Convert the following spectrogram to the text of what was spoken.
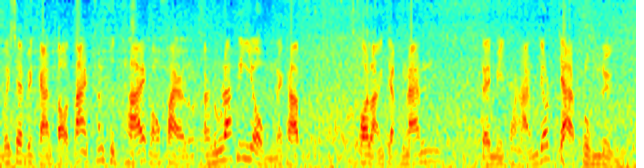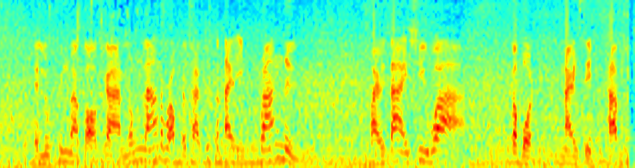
ไม่ใช่เป็นการต่อต้านครั้งสุดท้ายของฝ่ายอนุรักษ์นิยมนะครับ พอหลังจากนั้นได้มีทหารยศจากกลุ่มหนึ่งได้ลุกขึ้นมาก่อการล้มล้างระบอบประชาธิปไตยอีกครั้งหนึ่งภายใต้ชื่อว่ากบฏนายสิบครับ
